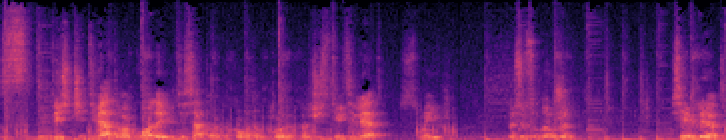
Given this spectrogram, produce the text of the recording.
с 2009 года или 10 какого там года. Короче, с 9 лет с моих. То есть он со уже 7 лет.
